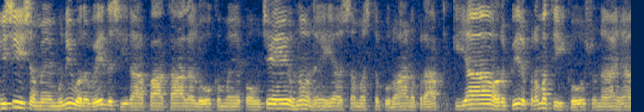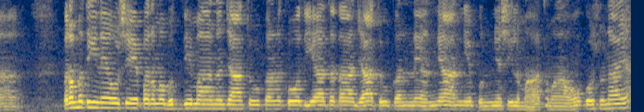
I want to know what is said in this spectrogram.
इसी समय मुनिवर वेद शिरा पाताल लोक में पहुँचे। उन्होंने यह समस्त पुराण प्राप्त किया और फिर प्रमति को सुनाया। प्रमति ने उसे परम बुद्धिमान जातु कर्ण को दिया तथा जातु कर्ण ने अन्य अन्य पुण्यशील महात्माओं को सुनाया।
